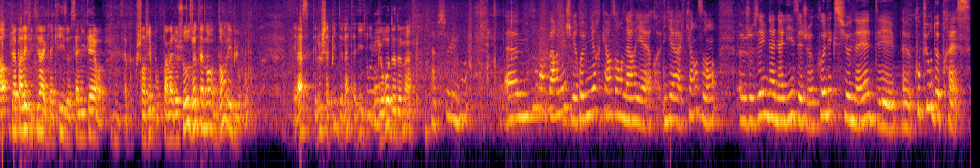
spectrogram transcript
Alors, tu as parlé effectivement avec la crise sanitaire, ça a changé pour pas mal de choses, notamment dans les bureaux. Et là, c'était le chapitre de Nathalie, les bureaux de demain. Absolument. Euh, pour en parler, je vais revenir 15 ans en arrière. Il y a 15 ans, euh, je faisais une analyse et je collectionnais des coupures de presse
